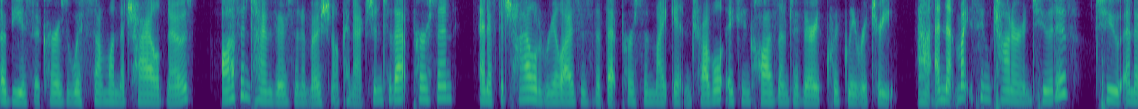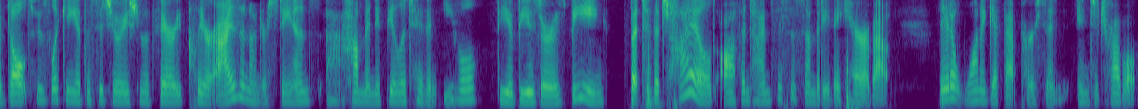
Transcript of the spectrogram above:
abuse occurs with someone the child knows, oftentimes there's an emotional connection to that person. And if the child realizes that that person might get in trouble, it can cause them to very quickly retreat. Uh, and that might seem counterintuitive to an adult who's looking at the situation with very clear eyes and understands uh, how manipulative and evil the abuser is being. But to the child, oftentimes this is somebody they care about. They don't want to get that person into trouble.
